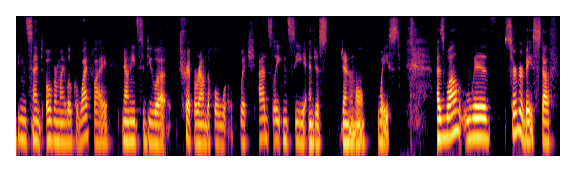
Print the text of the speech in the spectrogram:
been sent over my local Wi-Fi now needs to do a trip around the whole world, which adds latency and just general waste. As well with server-based stuff,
